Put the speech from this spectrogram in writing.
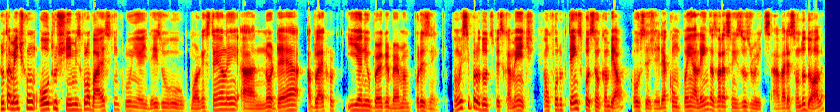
juntamente com outros times globais que incluem aí desde o Morgan Stanley, a Nordea, a BlackRock e a Neuberger Berman, por exemplo. Então, esse produto especificamente é um fundo que tem exposição cambial, ou seja, ele acompanha além das variações dos REITs, a variação do dólar,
